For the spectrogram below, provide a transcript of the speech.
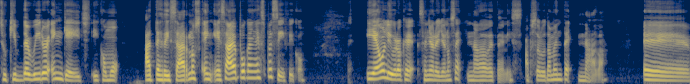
to keep the reader engaged y como aterrizarnos en esa época en específico. Y es un libro que, señores, yo no sé nada de tenis, absolutamente nada. Eh,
